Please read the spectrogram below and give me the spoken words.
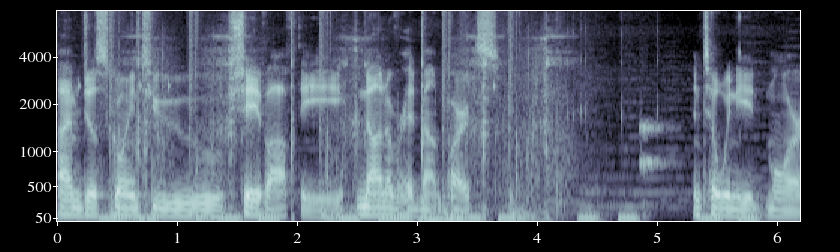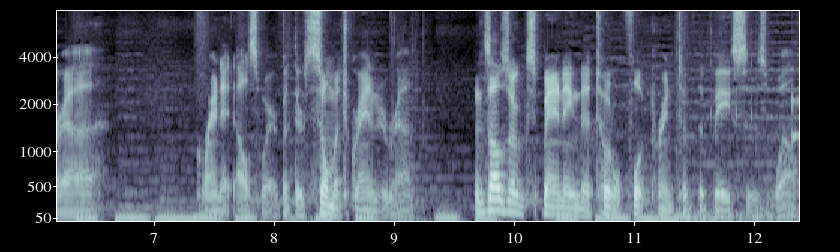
I'm just going to shave off the non-overhead mountain parts until we need more uh, granite elsewhere, but there's so much granite around. It's also expanding the total footprint of the base as well.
